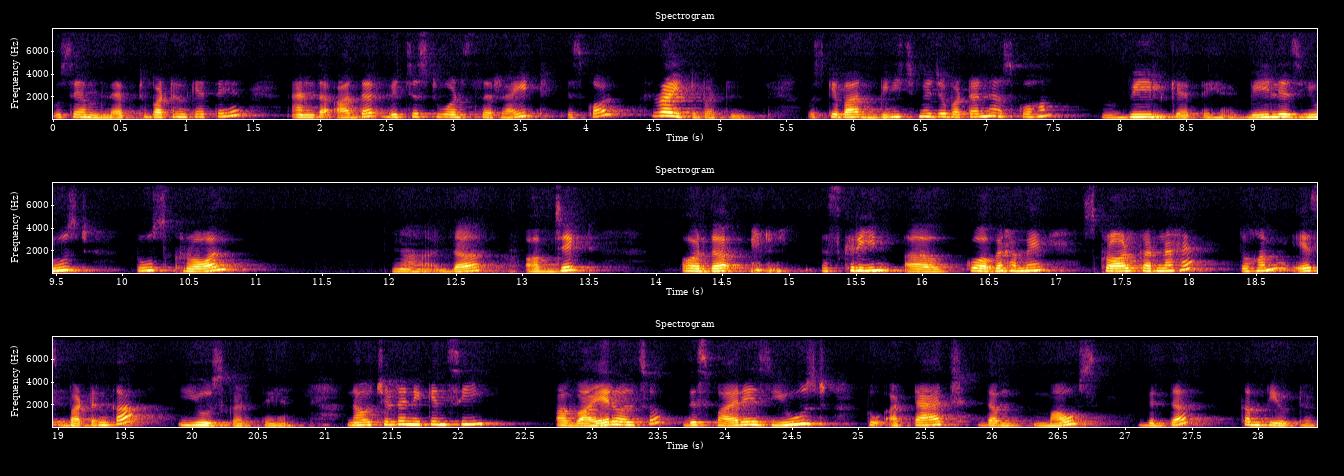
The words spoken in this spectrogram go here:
उसे हम लेफ़्ट बटन कहते हैं। And the other which is towards the right is called right button उसके बाद बीच में जो बटन है, उसको हम व्हील कहते हैं। Wheel is use to scroll the object और द स्क्रीन को अगर हमें स्क्रॉल करना है तो हम इस बटन का यूज़ करते हैं। Now children you can see a wire also this wire is use to attach the mouse with the computer.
